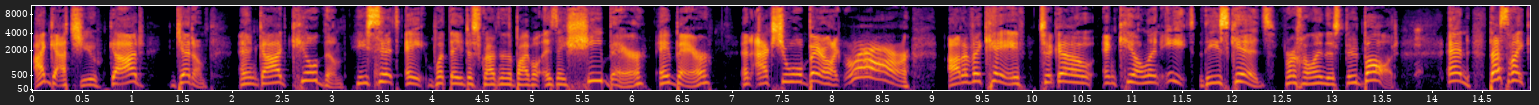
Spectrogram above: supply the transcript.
I got you. God get them and god killed them he sent a what they described in the bible as a she bear a bear an actual bear like roar out of a cave to go and kill and eat these kids for calling this dude bald and that's like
